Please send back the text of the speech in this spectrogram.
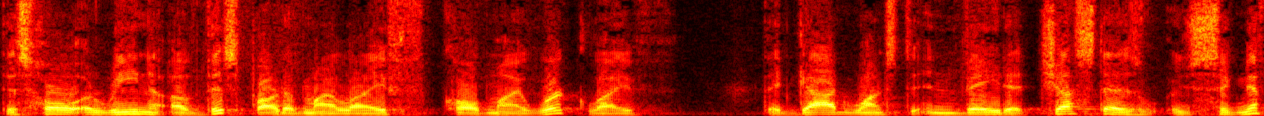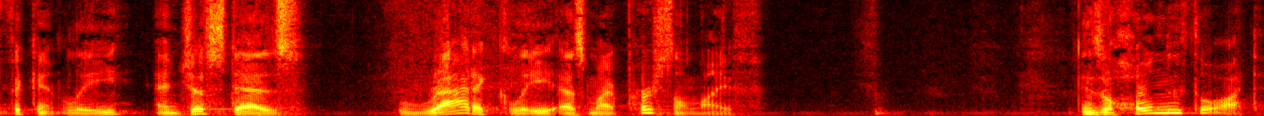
this whole arena of this part of my life called my work life that God wants to invade it just as significantly and just as radically as my personal life is a whole new thought.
